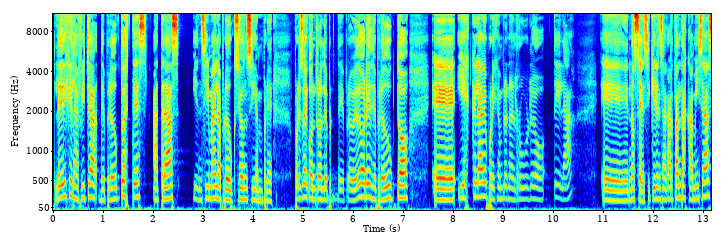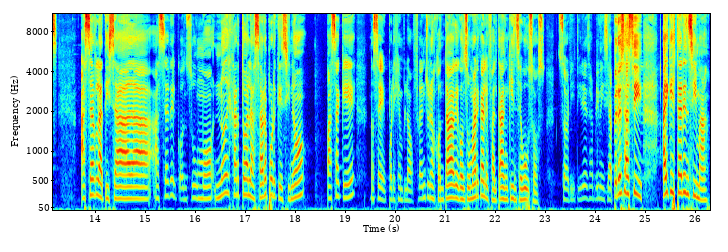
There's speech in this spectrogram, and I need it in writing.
le dejes la ficha de producto, estés atrás y encima de la producción siempre. Por eso hay control de, proveedores, de producto, eh, y es clave, por ejemplo, en el rubro tela, eh, no sé, si quieren sacar tantas camisas, hacer la tizada, hacer el consumo, no dejar todo al azar porque si no pasa que, no sé, por ejemplo, Francho nos contaba que con su marca le faltaban 15 buzos. Sorry, tiré esa primicia. Pero es así, hay que estar encima.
